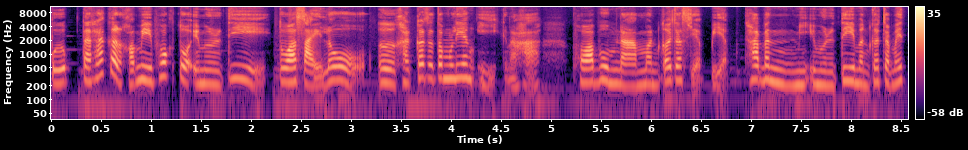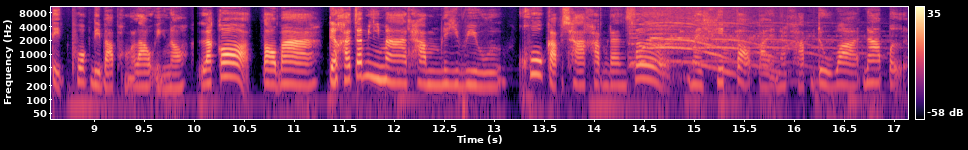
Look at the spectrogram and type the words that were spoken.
ปุ๊บ แต่ถ้าเกิดเขามีพวกตัว immunity ตัวใส่โล่เออ คัดก็จะต้องเลี่ยงอีกนะคะ เพราะว่าบูมน้ำมันก็จะเสียเปรียบ ถ้ามันมี immunity มันก็จะไม่ติดพวกดีบัฟของเราอีกเนาะ แล้วก็ต่อมาเดี๋ยวคัดจะมีมาทำรีวิว คู่กับชาคัมแดนเซอร์ ในคลิปต่อไปนะครับ ดูว่าหน้าเปิด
